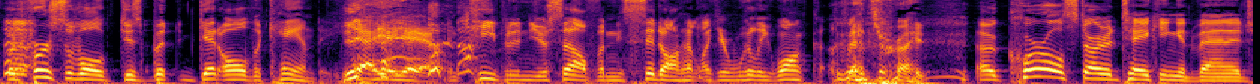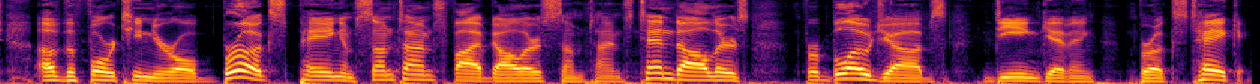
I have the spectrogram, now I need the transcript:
But first of all, just but get all the candy. Yeah, yeah, yeah. And keep it in yourself and sit on it like you're Willy Wonka. That's right. uh, Corll started taking advantage of the 14 year old Brooks, paying him sometimes $5, sometimes $10 for blowjobs, Dean giving, Brooks taking.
